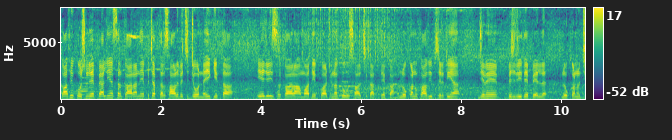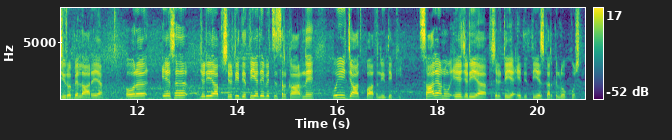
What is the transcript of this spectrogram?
ਕਾਫੀ ਖੁਸ਼ ਨੇ। ਪਹਿਲੀਆਂ ਸਰਕਾਰਾਂ ਨੇ 75 ਸਾਲ ਵਿੱਚ ਜੋ ਨਹੀਂ ਕੀਤਾ, ਇਹ ਜਿਹੜੀ ਸਰਕਾਰ ਆਮ ਆਦਮੀ ਪਾਰਟੀ ਨੇ 2 ਸਾਲ 'ਚ ਕਰਤੇ ਕੰਮ। ਲੋਕਾਂ ਨੂੰ ਕਾਫੀ ਫੈਸਿਲਿਟੀਆਂ, ਜਿਵੇਂ ਬਿਜਲੀ ਦੇ ਬਿੱਲ, ਲੋਕਾਂ ਨੂੰ ਜ਼ੀਰੋ ਬਿੱਲ ਆ ਰਹੇ ਆ। ਔਰ ਇਸ ਜਿਹੜੀ ਆ ਫੈਸਿਲਿਟੀ ਦਿੱਤੀ, ਇਹਦੇ ਵਿੱਚ ਸਰਕਾਰ ਨੇ ਕੋਈ ਜਾਤ ਪਾਤ ਨਹੀਂ ਦੇਖੀ। ਸਾਰਿਆਂ ਨੂੰ ਇਹ ਜਿਹੜੀ ਆ ਫੈਸਿਲਿਟੀ ਹੈ ਇਹ ਦਿੱਤੀ ਹੈ ਇਸ ਕਰਕੇ ਲੋਕ ਖੁਸ਼ ਨੇ।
